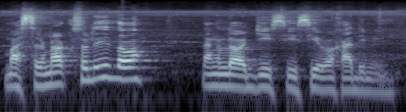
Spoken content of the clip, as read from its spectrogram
Master Marcos ulit ito ng Logi CCU Academy.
